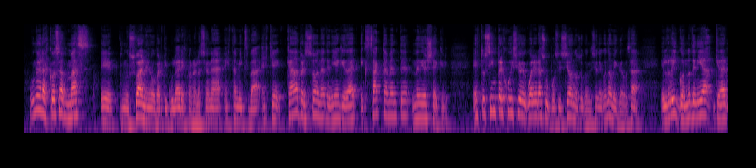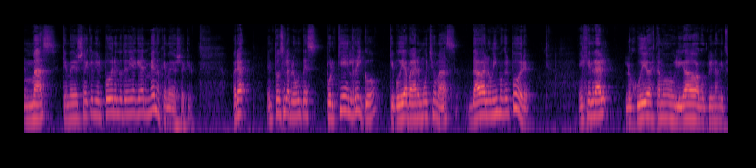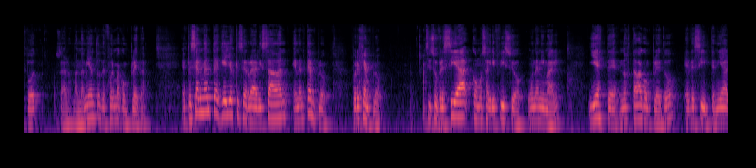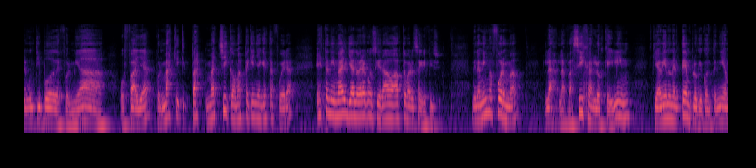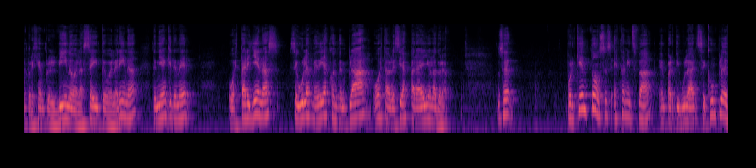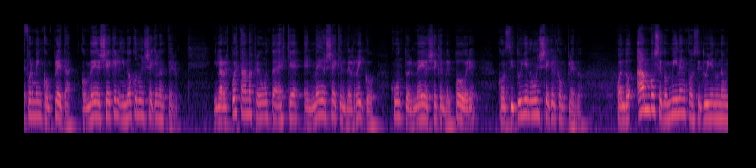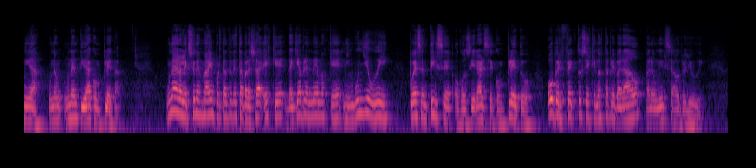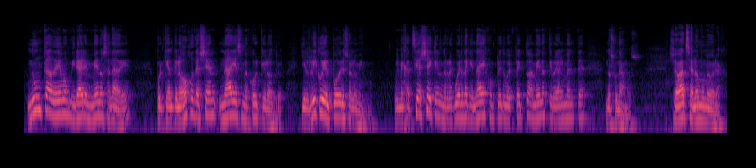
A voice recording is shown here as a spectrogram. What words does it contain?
Una de las cosas más eh, inusuales o particulares con relación a esta mitzvah es que cada persona tenía que dar exactamente medio shekel. Esto sin perjuicio de cuál era su posición o su condición económica. O sea, el rico no tenía que dar más que medio shekel y el pobre no tenía que dar menos que medio shekel. Ahora, entonces la pregunta es, ¿por qué el rico que podía pagar mucho más, daba lo mismo que el pobre. En general, los judíos estamos obligados a cumplir las mitzvot, o sea, los mandamientos, de forma completa. Especialmente aquellos que se realizaban en el templo. Por ejemplo, si se ofrecía como sacrificio un animal y este no estaba completo, es decir, tenía algún tipo de deformidad o falla, por más, que, más chica o más pequeña que ésta fuera, este animal ya no era considerado apto para el sacrificio. De la misma forma, las, vasijas, los keilim, que habían en el templo, que contenían, por ejemplo, el vino, el aceite o la harina, tenían que tener o estar llenas según las medidas contempladas o establecidas para ello en la Torah. Entonces, ¿por qué entonces esta mitzvah en particular se cumple de forma incompleta, con medio shekel y no con un shekel entero? Y la respuesta a ambas preguntas es que el medio shekel del rico junto al medio shekel del pobre constituyen un shekel completo. Cuando ambos se combinan constituyen una unidad, una, entidad completa. Una de las lecciones más importantes de esta para allá es que de aquí aprendemos que ningún yehudí puede sentirse o considerarse completo o perfecto si es que no está preparado para unirse a otro yehudí. Nunca debemos mirar en menos a nadie, porque ante los ojos de Hashem nadie es mejor que el otro, y el rico y el pobre son lo mismo. El Mehatzia Shekel nos recuerda que nadie es completo perfecto a menos que realmente nos unamos. Shabbat Shalom Umeorach.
